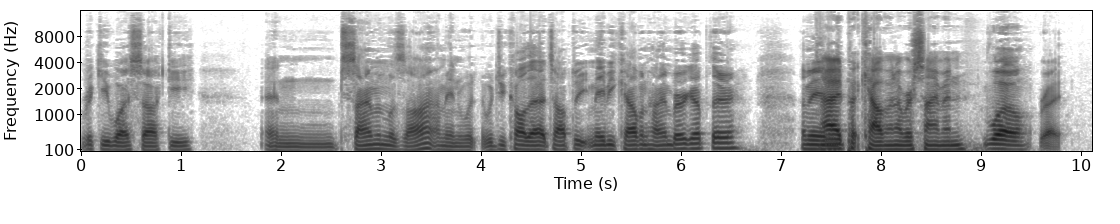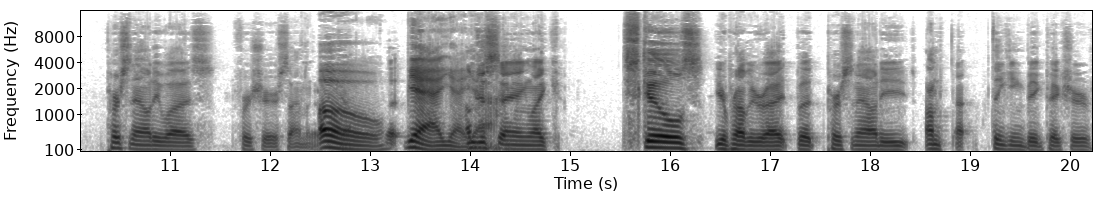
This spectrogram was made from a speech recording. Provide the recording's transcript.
Ricky Wysocki, and Simon Lizotte. I mean, would, would you call that top three? Maybe Calvin Heimburg up there. I mean, i'd put calvin over simon well, right. Personality wise, for sure, Simon. oh yeah yeah I'm yeah. just saying, like skills, you're probably right, but personality, I'm uh, thinking big picture.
